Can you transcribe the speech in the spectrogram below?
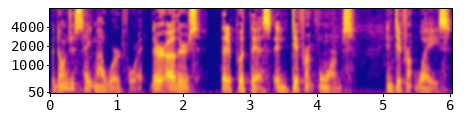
But don't just take my word for it. There are others that have put this in different forms, in different ways.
